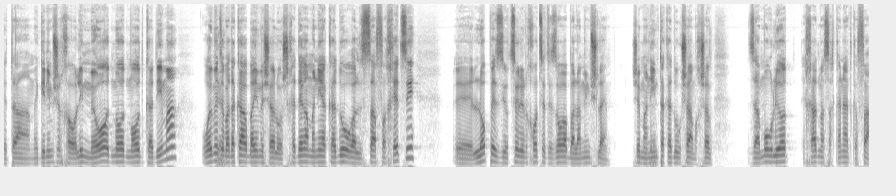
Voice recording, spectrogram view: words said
את המגינים שלך עולים מאוד מאוד מאוד קדימה, רואים את זה כן. בדקה 43. חדרה מניע כדור על סף החצי, אה, לופז יוצא ללחוץ את אזור הבלמים שלהם, שמניעים את הכדור שם. עכשיו, זה אמור להיות אחד מהשחקני התקפה.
